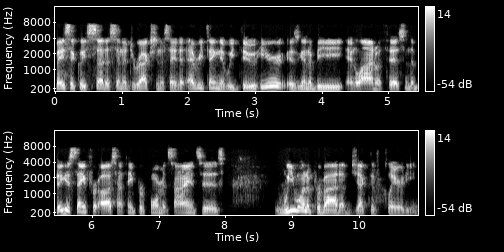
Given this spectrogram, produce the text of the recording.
basically set us in a direction to say that everything that we do here is going to be in line with this. And the biggest thing for us, I think, performance science is we want to provide objective clarity.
